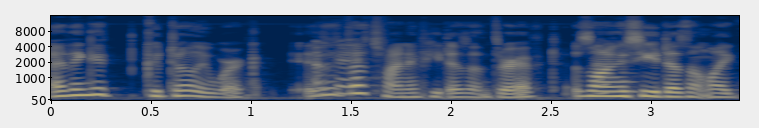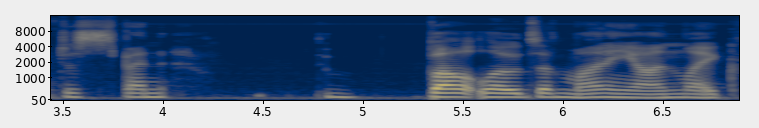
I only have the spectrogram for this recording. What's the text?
I think it could totally work. Okay. That's fine if he doesn't thrift, as long as he doesn't like just spend boatloads of money on like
